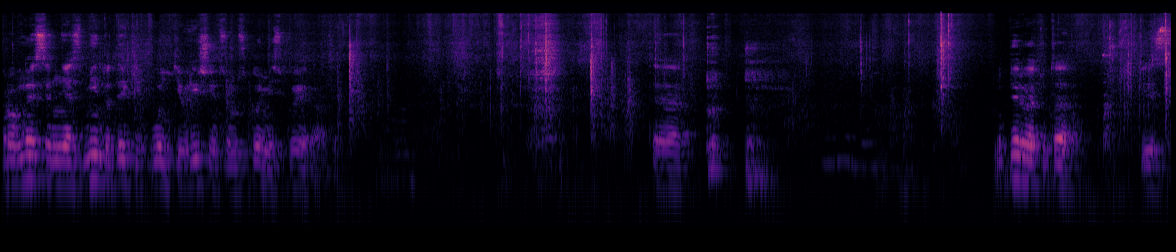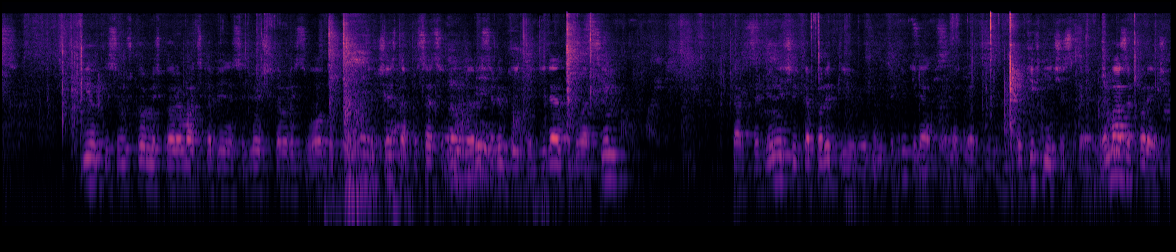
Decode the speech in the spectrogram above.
про внесення змін до деяких пунктів рішень Сумської міської ради. Так. Ну, первое тут из Спілки Сумського міського громадського об'єднання садівничих товариств області 46 написати сюди товариство любитель ділянка 27. Так, це садівничий кооператив любитель ділянка. Ну, технічне. Нема заперечень?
